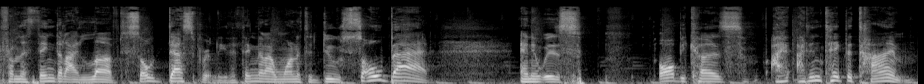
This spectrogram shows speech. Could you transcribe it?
from the thing that I loved so desperately, the thing that I wanted to do so bad. And it was all because I, I didn't take the time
